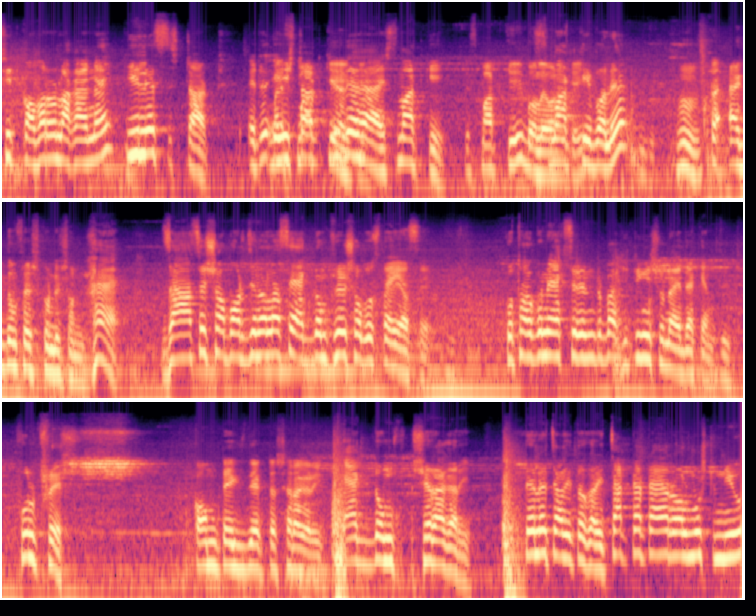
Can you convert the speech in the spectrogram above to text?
সিট কভারও লাগায় নাই ইলেস স্টার্ট এটা মানে এই স্টার্ট কি। হ্যাঁ স্মার্ট কি স্মার্ট কি বলে স্মার্ট কি বলে। হুম একদম ফ্রেশ কন্ডিশন হ্যাঁ যা আছে সব অরিজিনাল আছে একদম ফ্রেশ অবস্থায় আছে। কোথাও কোনো অ্যাক্সিডেন্ট বা হিটিং ইস্যু নাই দেখেন। ফুল ফ্রেশ কম ট্যাক্স দিয়ে একটা সেরা গাড়ি। একদম সেরা গাড়ি। তেলে চালিত গাড়ি। চারটা টায়ার অলমোস্ট নিউ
